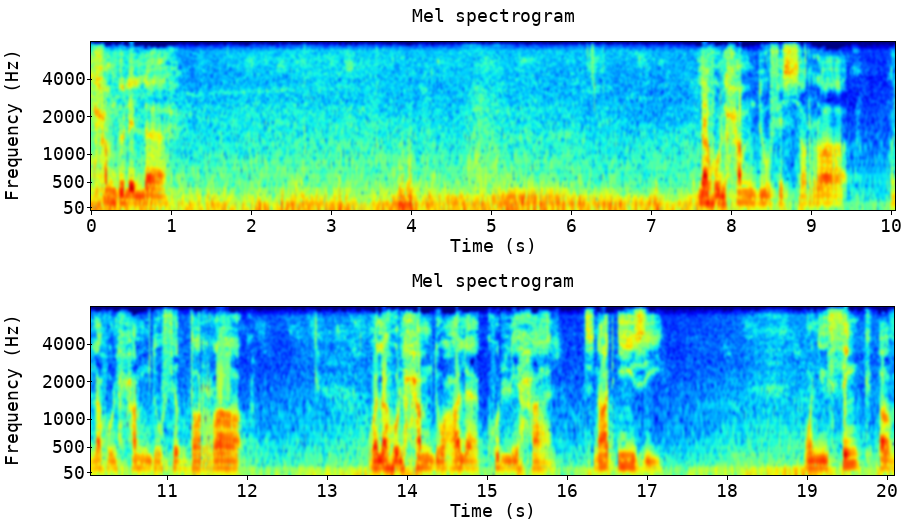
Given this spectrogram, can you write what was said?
الحمد لله. له الحمد في السراء وله الحمد في الضراء وله الحمد على كل حال It's not easy when you think of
